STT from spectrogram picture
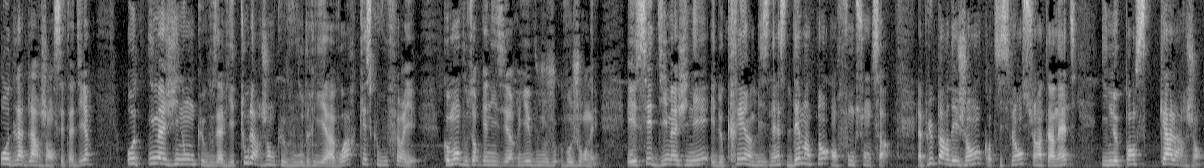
au-delà de l'argent. C'est-à-dire, imaginons que vous aviez tout l'argent que vous voudriez avoir, qu'est-ce que vous feriez? Comment vous organiseriez vos, journées? Et essayez d'imaginer et de créer un business dès maintenant en fonction de ça. La plupart des gens, quand ils se lancent sur Internet, ils ne pensent qu'à l'argent.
